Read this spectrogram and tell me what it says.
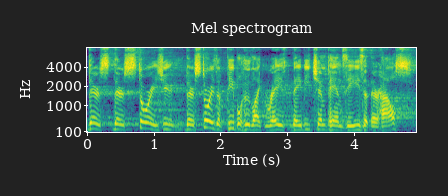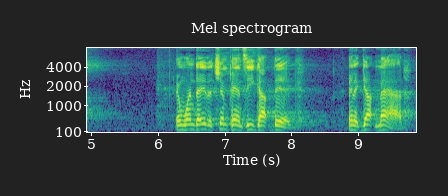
there's there's stories you there's stories of people who like raised baby chimpanzees at their house. And one day the chimpanzee got big and it got mad.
